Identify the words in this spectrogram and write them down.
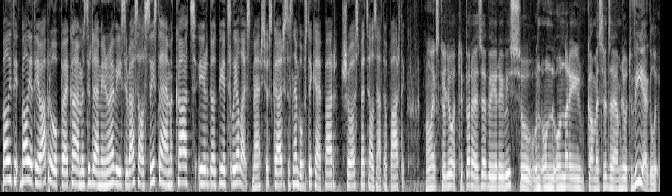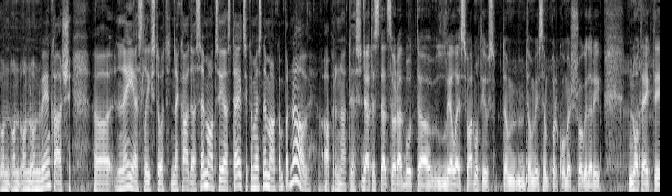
Paliatīva aprūpe, kā jau mēs dzirdējām, ir no Evijas ir vesela sistēma. Kāds ir dot pieci lielais mērķis? Jo skaidrs, tas nebūs tikai par šo specializēto pārtiku. Man liekas, ka ļoti pareizi bija arī visu, un, un, un arī, kā mēs redzējām, ļoti viegli un, un, un, un vienkārši uh, neieslīgstot nekādās emocijās, teica, ka mēs nemākam par nāvi aprunāties. Jā, tas tāds varētu būt uh, lielais svārmotīvs tam, tam visam, par ko mēs šogad arī noteikti,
